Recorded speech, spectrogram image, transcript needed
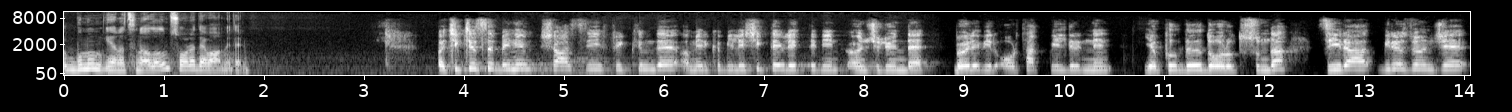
Bunun yanıtını alalım sonra devam edelim. Açıkçası benim şahsi fikrimde Amerika Birleşik Devletleri'nin öncülüğünde böyle bir ortak bildirinin yapıldığı doğrultusunda zira biraz önce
